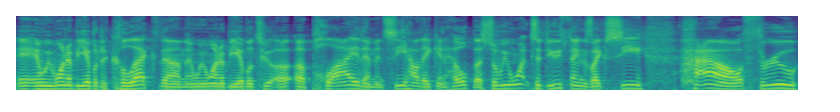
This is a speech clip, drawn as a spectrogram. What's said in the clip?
and, we want to be able to collect them, and we want to be able to uh, apply them and see how they can help us. So, we want to do things like see how through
